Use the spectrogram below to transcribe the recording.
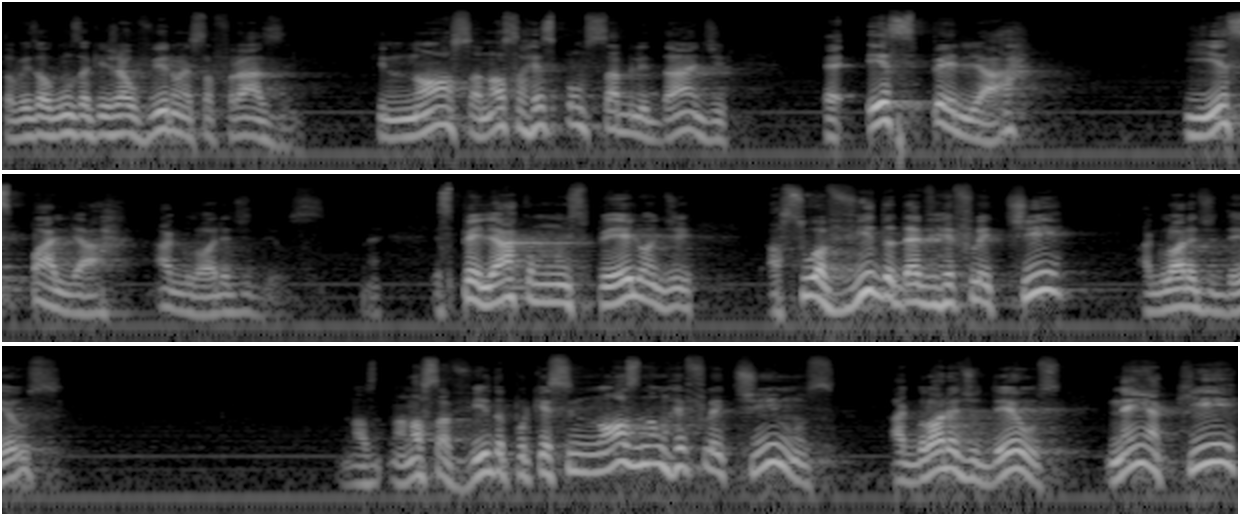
Talvez alguns aqui já ouviram essa frase, que nossa, a nossa responsabilidade é espelhar e espalhar a glória de Deus. Né? Espelhar como num espelho onde a sua vida deve refletir a glória de Deus na nossa vida, porque se nós não refletimos a glória de Deus, nem aqui,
